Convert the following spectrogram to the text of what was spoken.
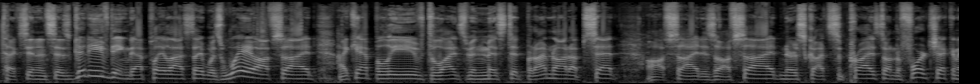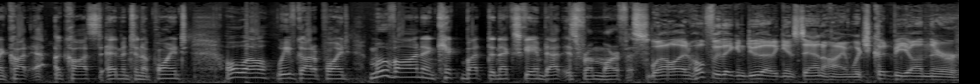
texts in and says, "Good evening. That play last night was way offside. I can't believe the linesman missed it, but I'm not upset. Offside is offside. Nurse got surprised on the forecheck and it, caught, it cost Edmonton a point. Oh well, we've got a point. Move on and kick butt the next game. That is from Marfus. Well, and hopefully they can do that against Anaheim, which could be on their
